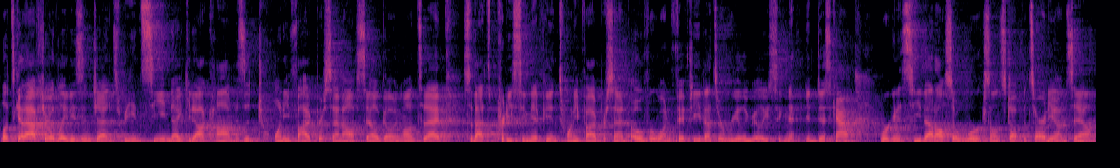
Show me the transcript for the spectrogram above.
Let's get after it, ladies and gents. We can see Nike.com has a 25% off sale going on today. So that's pretty significant, 25% over 150. That's a really, really significant discount. We're gonna see that also works on stuff that's already on sale.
